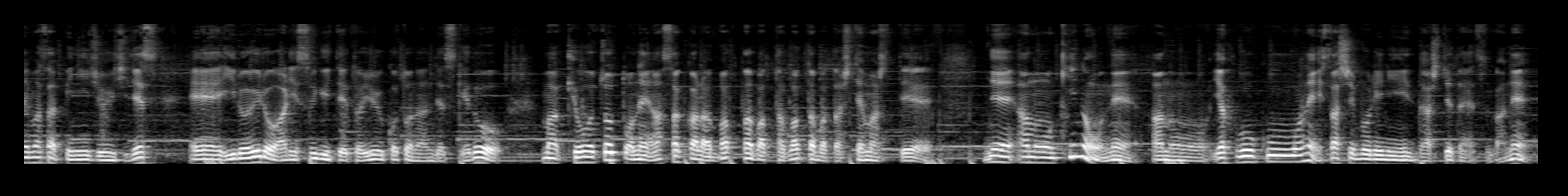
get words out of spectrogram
はいまさぴ21です、えーいろいろありすぎてということなんですけどまあ今日ちょっとね朝からバタバタバタバタしてましてであの昨日ねあのヤフオクをね久しぶりに出してたやつがね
